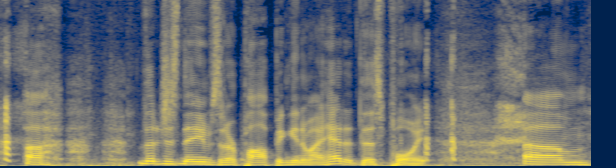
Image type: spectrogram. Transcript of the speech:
uh, they're just names that are popping into my head at this point. Um,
